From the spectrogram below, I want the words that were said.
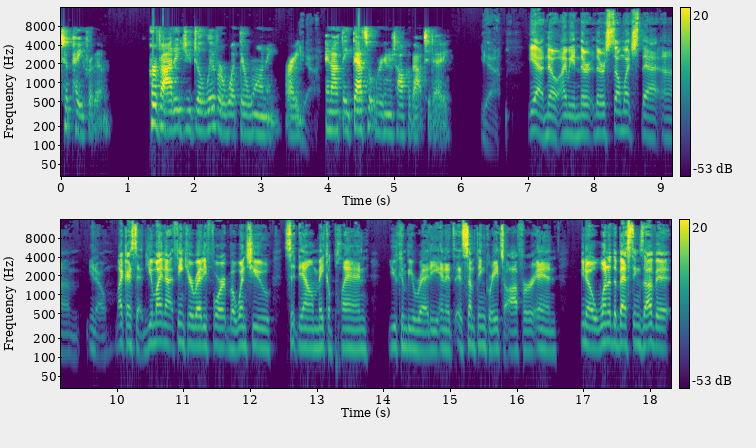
to pay for them, provided you deliver what they're wanting, right? Yeah. And I think that's what we're going to talk about today. Yeah. Yeah, no, I mean there there's so much that um, you know, like I said, you might not think you're ready for it, but once you sit down, make a plan, you can be ready and it's, it's something great to offer and you know, one of the best things of it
